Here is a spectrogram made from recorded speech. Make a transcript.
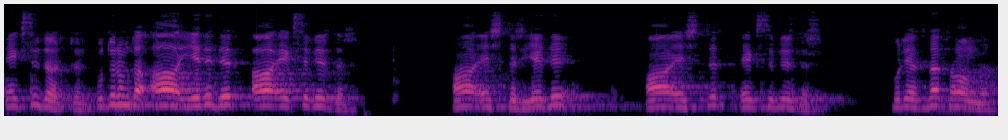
eksi 4'tür. Bu durumda a 7'dir, a eksi 1'dir. a eşittir 7, a eşittir eksi 1'dir. Buraya kadar tamam mı?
